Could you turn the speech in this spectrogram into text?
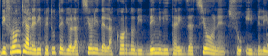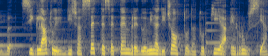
Di fronte alle ripetute violazioni dell'accordo di demilitarizzazione su Idlib, siglato il 17 settembre 2018 da Turchia e Russia,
